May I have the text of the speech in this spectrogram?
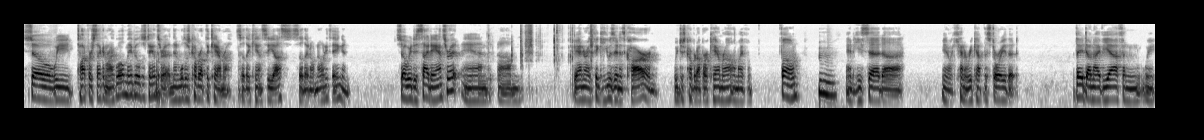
So we talk for a second. We're like, well, maybe we'll just answer it, and then we'll just cover up the camera so they can't see us, so they don't know anything. And so we decide to answer it. And um, Vanner, I think he was in his car, and we just covered up our camera on my ph- phone. hmm And he said, uh, you know, he kind of recapped the story that they had done IVF, and we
